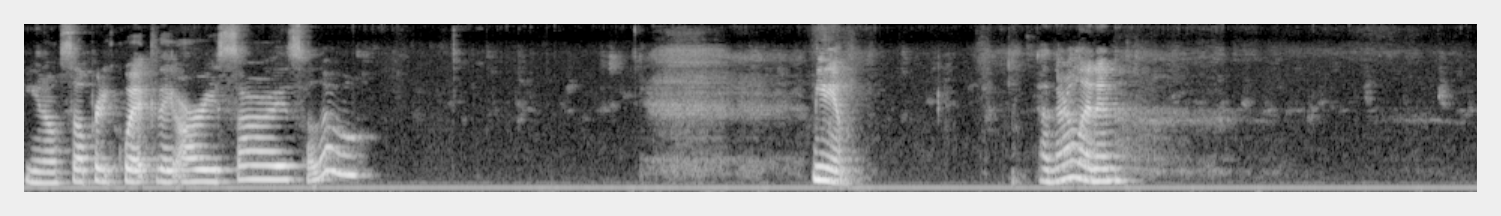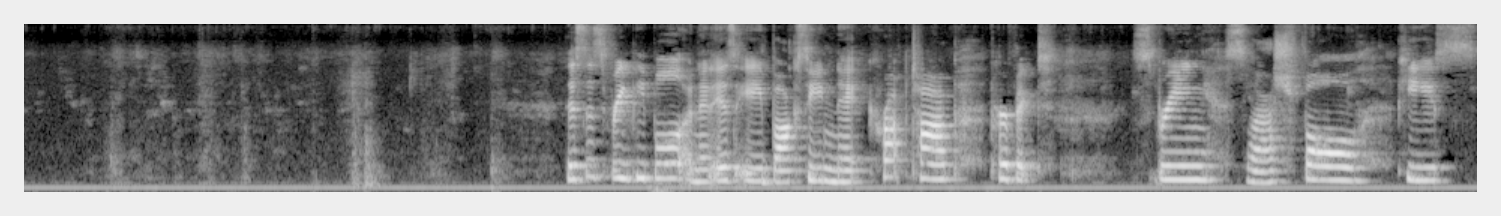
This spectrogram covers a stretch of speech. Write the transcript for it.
you know, sell pretty quick. They are a size, hello, medium. And they're linen. This is Free People and it is a boxy knit crop top. Perfect spring slash fall piece.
